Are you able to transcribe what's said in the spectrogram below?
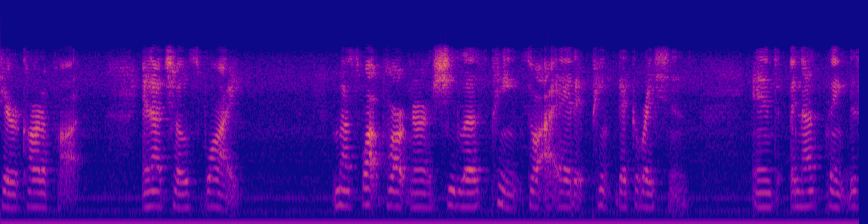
terracotta pot and I chose white. My swap partner she loves pink so I added pink decorations. And and I think this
